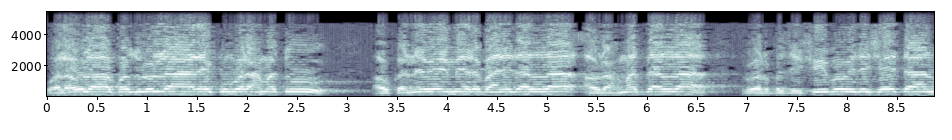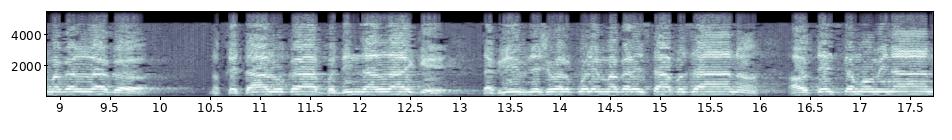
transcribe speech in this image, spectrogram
ولولا فضل الله علیکم ورحمته او کنه وی مهرباني د الله او رحمت د الله ور پسې شی بوې د شیطان مګل لګ نو قتالو کا په دین د الله کې تکلیف نشور کوله مگر استا پسان او تیز کا مؤمنان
